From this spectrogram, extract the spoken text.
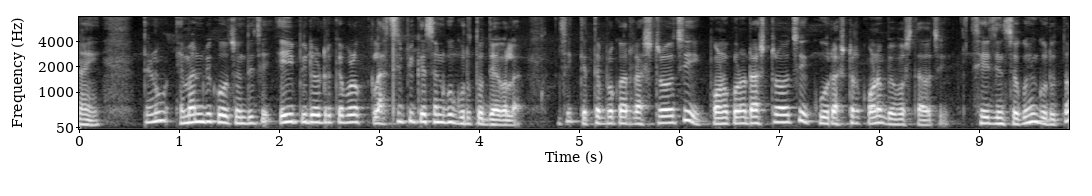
ନାହିଁ ତେଣୁ ଏମାନେ ବି କହୁଛନ୍ତି ଯେ ଏଇ ପିରିୟଡ଼ରେ କେବଳ କ୍ଲାସିଫିକେସନ୍କୁ ଗୁରୁତ୍ୱ ଦିଆଗଲା ଯେ କେତେ ପ୍ରକାର ରାଷ୍ଟ୍ର ଅଛି କ'ଣ କ'ଣ ରାଷ୍ଟ୍ର ଅଛି କେଉଁ ରାଷ୍ଟ୍ରର କ'ଣ ବ୍ୟବସ୍ଥା ଅଛି ସେଇ ଜିନିଷକୁ ହିଁ ଗୁରୁତ୍ୱ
